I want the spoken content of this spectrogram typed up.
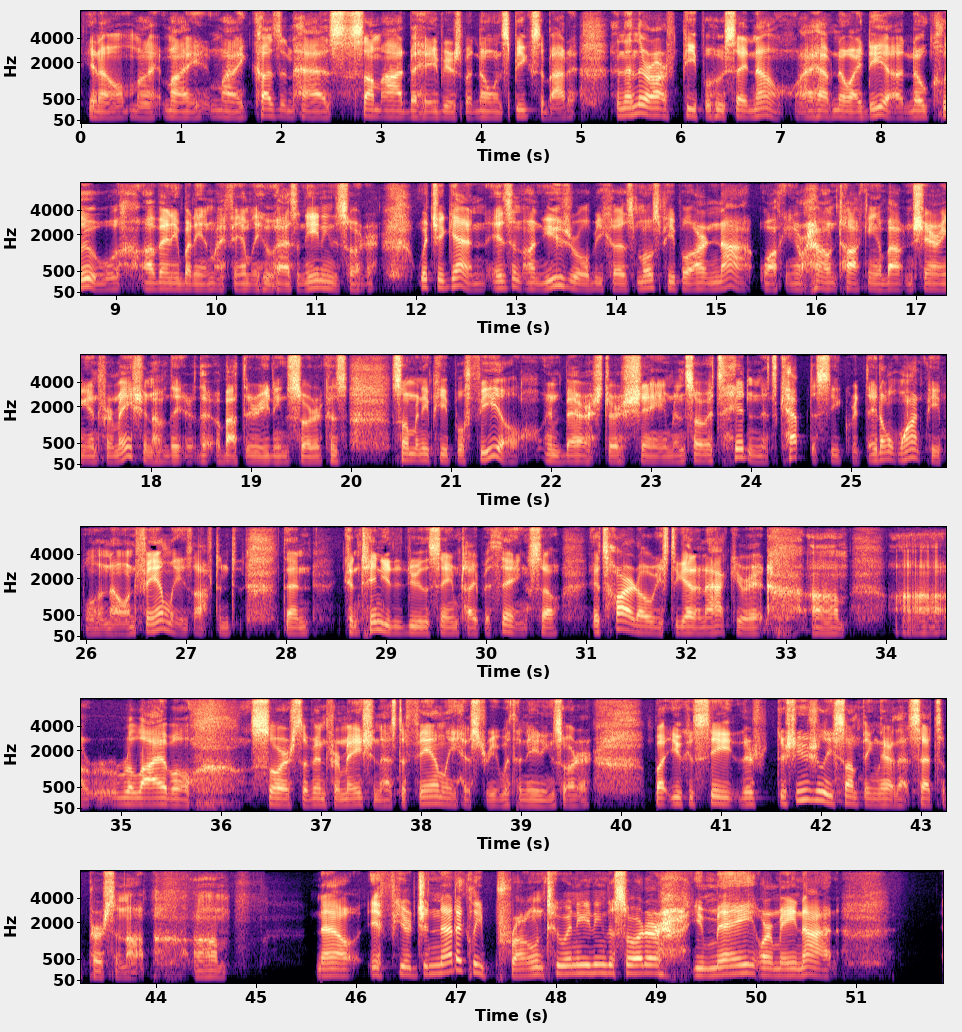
you know, my my my cousin has some odd behaviors, but no one speaks about it. And then there are people who say, "No, I have no idea, no clue of anybody in my family who has an eating disorder," which again isn't unusual because most people are not walking around talking about and sharing information of the, the about their eating disorder because so many people feel embarrassed or ashamed, and so it's hidden, it's kept a secret. They don't want people to know, and families often then continue to do the same type of thing. So it's hard always to get an accurate, um, uh, reliable source of information as to family history with an eating disorder. But you can see there's there's usually something there that sets a person up. Um, now, if you're genetically prone to an eating disorder, you may or may not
